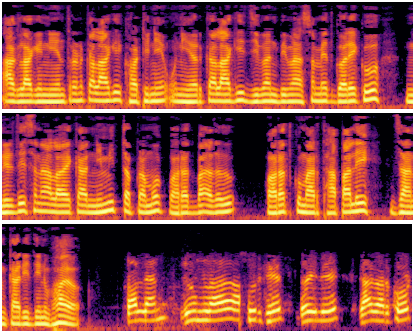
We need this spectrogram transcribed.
आगलागी नियन्त्रणका लागि खटिने उनीहरूका लागि जीवन बीमा समेत गरेको निर्देशनालयका निमित्त प्रमुख भरत कुमार थापाले जानकारी दिनुभयो। सल्यान जुम्ला सुर्खेत दैलेख जागरकोट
